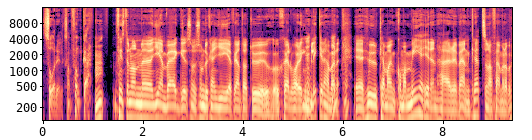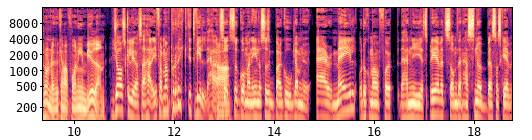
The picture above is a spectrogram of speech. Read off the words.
så det liksom funkar. Mm. Finns det någon eh, genväg som, som du kan ge, för jag antar att du själv har Mm. inblick i den här världen. Eh, hur kan man komma med i den här vänkretsen av 500 personer? Hur kan man få en inbjudan? Jag skulle göra så här, ifall man på riktigt vill det här så, så går man in och så bara googlar man nu airmail och då kommer man få upp det här nyhetsbrevet som den här snubben som skrev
